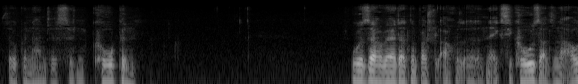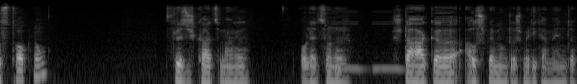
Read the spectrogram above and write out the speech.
sogenannte Synkopen. Ursache wäre da zum Beispiel auch äh, eine Exikose, also eine Austrocknung, Flüssigkeitsmangel oder so eine starke Ausschwemmung durch Medikamente.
